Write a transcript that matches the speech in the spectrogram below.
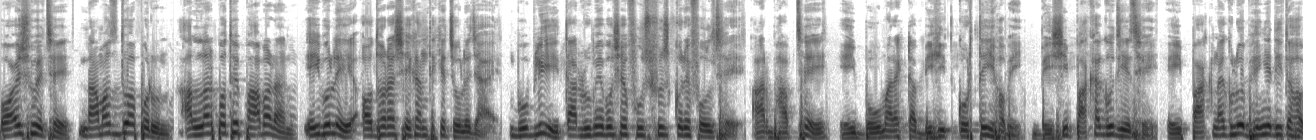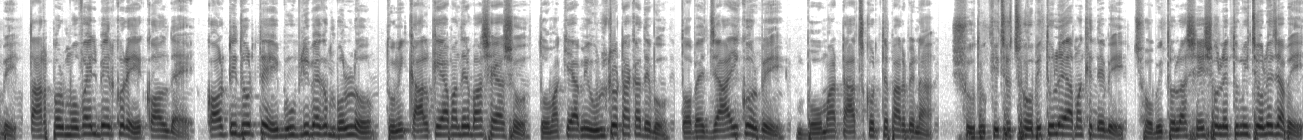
বয়স হয়েছে। নামাজ দোয়া পড়ুন। আল্লাহর পথে পা বাড়ান। এই বলে অধরা সেখান থেকে চলে যায়। বুবলি তার রুমে বসে ফুসফুস করে ফলছে আর ভাবছে, এই বৌমার একটা বিহিত করতেই হবে। বেশি পাখা গুজিয়েছে। এই পাখনাগুলো ভেঙে দিতে হবে। তারপর মোবাইল বের করে কল দেয়। কলটি ধরতেই বুবলি বেগম বলল, তুমি কালকে আমাদের বাসায় আসো, তোমাকে আমি উল্টো টাকা দেব। তবে যাই করবে, বৌমা টাচ করতে পারবে না। শুধু কিছু ছবি তুলে আমাকে দেবে। ছবি তোলা শেষ হলে তুমি চলে যাবে।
